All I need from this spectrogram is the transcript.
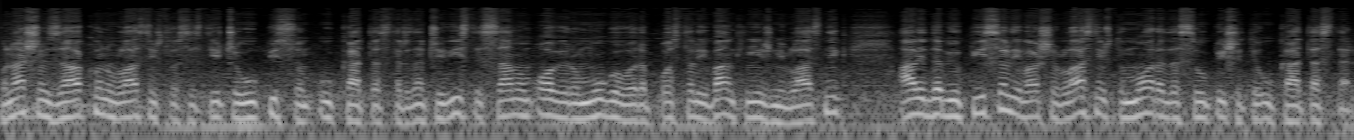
Po našem zakonu vlasništvo se stiče upisom u katastar, znači vi ste samom overom ugovora postali van knjižni vlasnik, ali da bi upisali vaše vlasništvo mora da se upišete u katastar.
